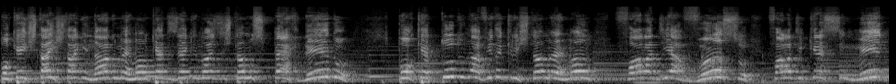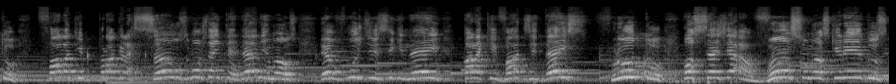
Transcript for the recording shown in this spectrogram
Porque estar estagnado, meu irmão, quer dizer que nós estamos perdendo porque tudo na vida cristã, meu irmão, fala de avanço, fala de crescimento, fala de progressão. Os irmãos estão entendendo, irmãos? Eu vos designei para que vades e deis fruto, ou seja, é avanço, meus queridos,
